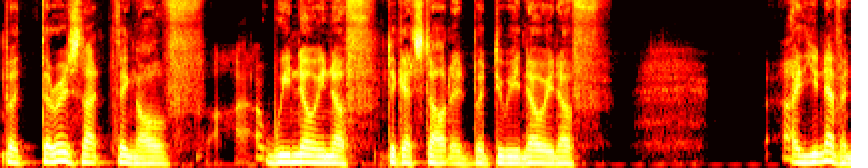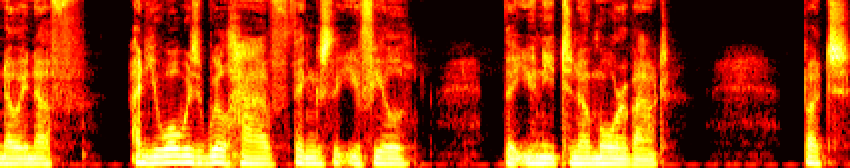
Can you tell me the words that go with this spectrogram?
But there is that thing of we know enough to get started, but do we know enough? Uh, you never know enough, and you always will have things that you feel that you need to know more about. But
